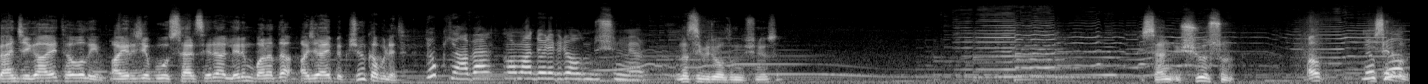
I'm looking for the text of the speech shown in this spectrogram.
Bence gayet havalıyım. Ayrıca bu serseri hallerin bana da acayip yakışıyor kabul et. Yok ya ben normalde öyle biri olduğunu düşünmüyorum. Nasıl biri olduğumu düşünüyorsun? Sen üşüyorsun. Al. Yok yok. bunu.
